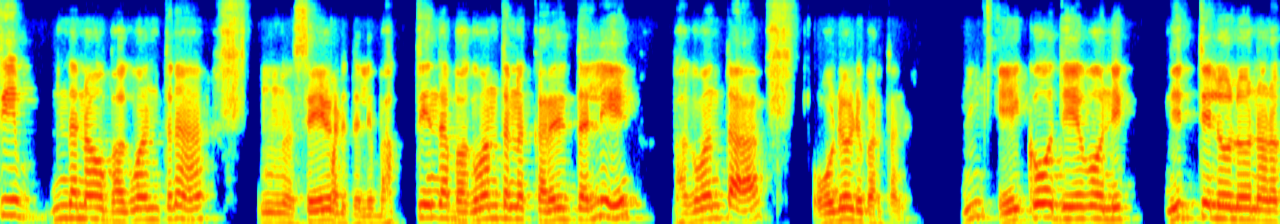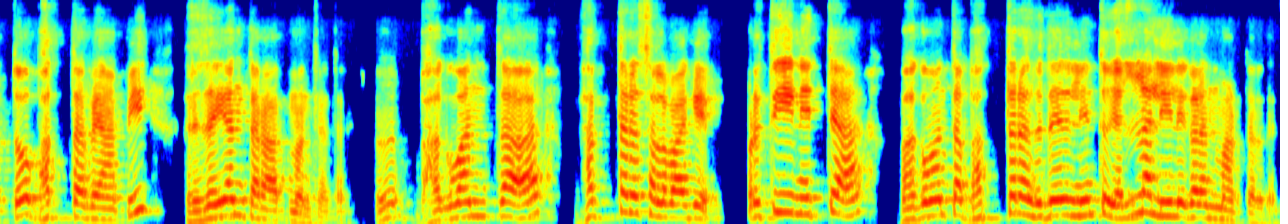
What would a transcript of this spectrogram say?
ಭಕ್ತಿಯಿಂದ ನಾವು ಭಗವಂತನ ಸೇವೆ ಮಾಡಿದಲ್ಲಿ, ಭಕ್ತಿಯಿಂದ ಭಗವಂತನ ಕರೆದಿದ್ದಲ್ಲಿ ಭಗವಂತ ಓಡಿ ಓಡಿ ಬರ್ತಾನೆ. ಏಕೋ ದೇವೋ ನಿ, ನಿತ್ಯ ಲೋಲೋ ನರಕ್ತೋ ಭಕ್ತ ವ್ಯಾಪಿ ಹೃದಯಂತರಾತ್ಮ ಅಂತ ಹೇಳ್ತಾರೆ. ಭಗವಂತ ಭಕ್ತರ ಸಲುವಾಗಿ ಪ್ರತಿನಿತ್ಯ ಭಗವಂತ ಭಕ್ತರ ಹೃದಯದಲ್ಲಿ ನಿಂತು ಎಲ್ಲಾ ಲೀಲೆಗಳನ್ನ ಮಾಡ್ತಾ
